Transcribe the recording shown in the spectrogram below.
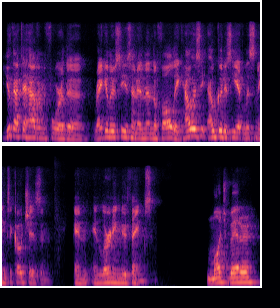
You got to have him for the regular season and then the fall league. How is he? How good is he at listening to coaches and and and learning new things? Much better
